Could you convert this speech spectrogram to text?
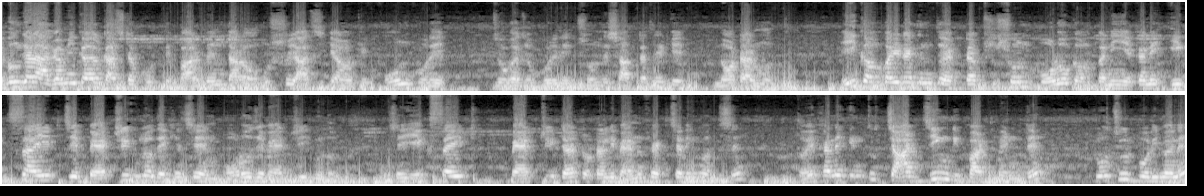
এবং যারা আগামীকাল কাজটা করতে পারবেন, তারা অবশ্যই আজকে আমাকে ফোন করে যোগাযোগ করে নিন সন্ধ্যে সাতটা থেকে নটার মধ্যে। এই কোম্পানিটা কিন্তু একটা ভীষণ বড় কোম্পানি এখানে এক্সাইড যে ব্যাটারিগুলো দেখেছেন, বড় যে ব্যাটারিগুলো সেই এক্সাইড ব্যাটারিটা টোটালি ম্যানুফ্যাকচারিং হচ্ছে। তো এখানে কিন্তু চার্জিং ডিপার্টমেন্টে প্রচুর পরিমাণে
